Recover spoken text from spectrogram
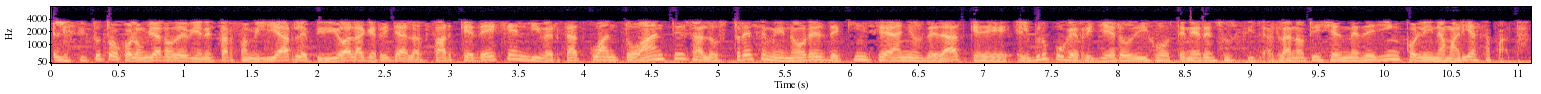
el Instituto Colombiano de Bienestar Familiar le pidió a la guerrilla de las FARC que deje en libertad cuanto antes a los 13 menores de 15 años de edad que el grupo guerrillero dijo tener en sus filas. La noticia en Medellín con Lina María Zapata.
